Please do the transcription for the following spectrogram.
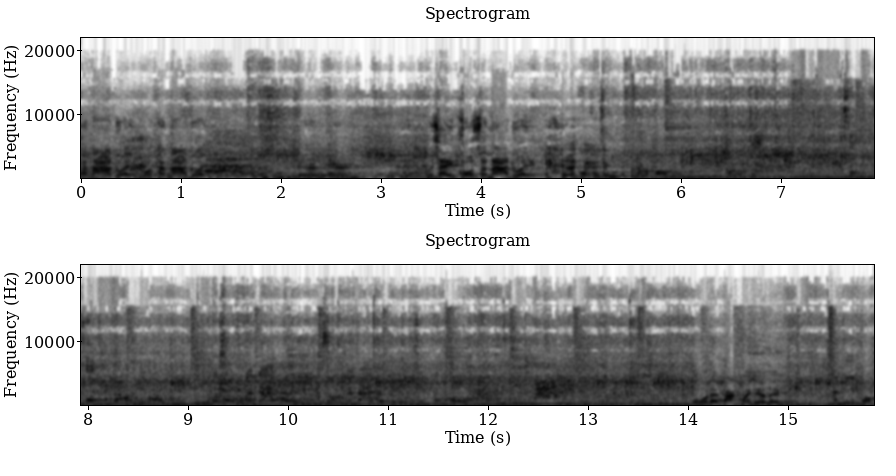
ทนาด้วย โมทนาด้วยเออไม่ใช่โฆษณาด้วยโอ้ได้ผักมาเยอะเลย อันนี้พวก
